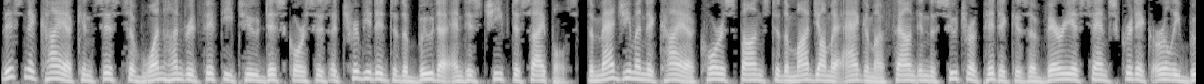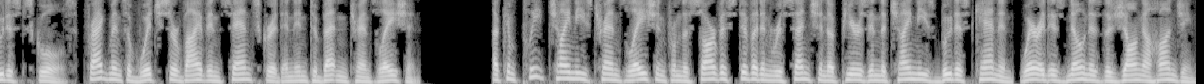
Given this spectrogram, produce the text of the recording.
This Nikaya consists of 152 discourses attributed to the Buddha and his chief disciples. The Majjhima Nikaya corresponds to the Madhyama Agama found in the Sutra Pitakas of various Sanskritic early Buddhist schools, fragments of which survive in Sanskrit and in Tibetan translation. A complete Chinese translation from the Sarvastivadin recension appears in the Chinese Buddhist canon, where it is known as the Zhong Ahanjing.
